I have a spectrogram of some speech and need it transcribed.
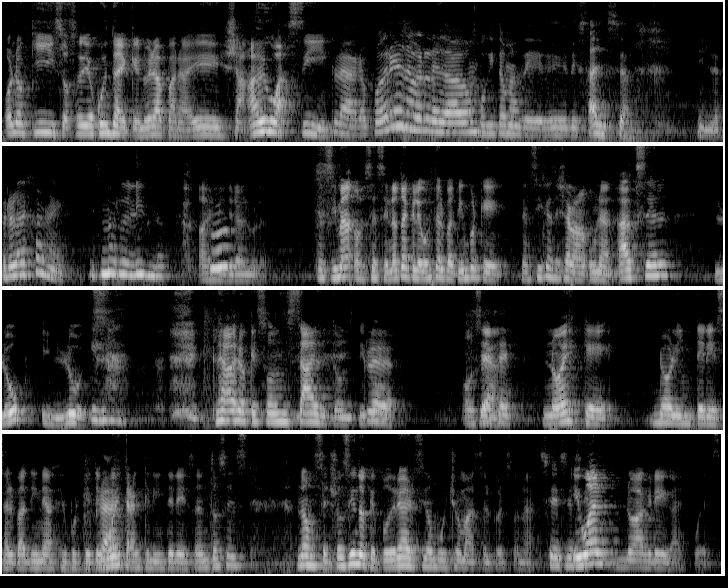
o no quiso, se dio cuenta de que no era para ella, algo así. claro, podrían haberle dado un poquito más de, de- de salsa. Pero la dejaron ahí. Es más re linda. Ay, literal, boludo. Encima, o sea, se nota que le gusta el patín porque las hijas se llaman una Axel, Loop y Lutz. claro que son saltos, tipo. Claro. O sea, Sí, sí. No es que no le interesa el patinaje, porque te Claro. muestran que le interesa. Entonces, no sé, yo siento que podría haber sido mucho más el personaje. Sí, sí, Igual no agrega después.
